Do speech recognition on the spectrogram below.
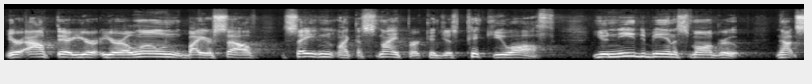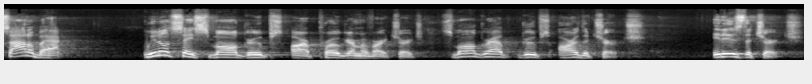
You're out there, you're, you're alone by yourself. Satan, like a sniper, can just pick you off. You need to be in a small group. Now, at Saddleback, we don't say small groups are a program of our church. Small groups are the church. It is the church.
